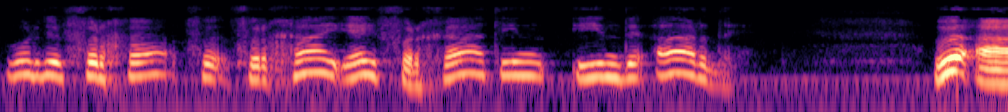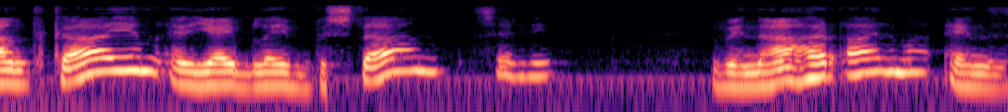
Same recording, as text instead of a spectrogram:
Worden verga, ver, verga, jij vergaat in, in de aarde. We aantkaim, en jij blijft bestaan, zegt hij. We nagar alma, en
